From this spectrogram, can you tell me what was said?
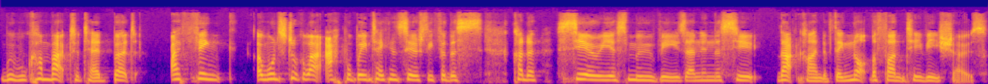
We will come back to Ted, but I think I want to talk about Apple being taken seriously for this kind of serious movies and in the se- that kind of thing, not the fun TV shows.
